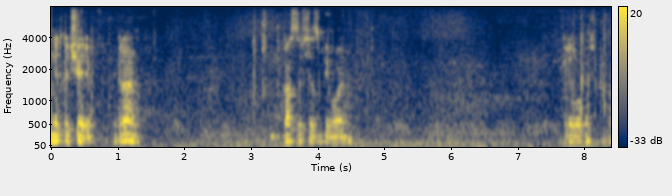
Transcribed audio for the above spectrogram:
Метка череп. Играем. Касты все сбиваем. Крилок насколько?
